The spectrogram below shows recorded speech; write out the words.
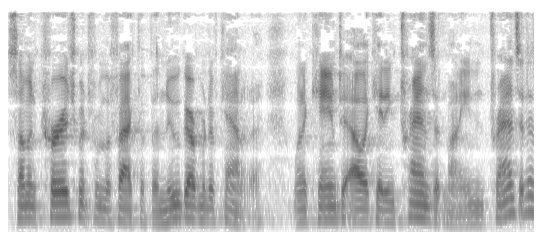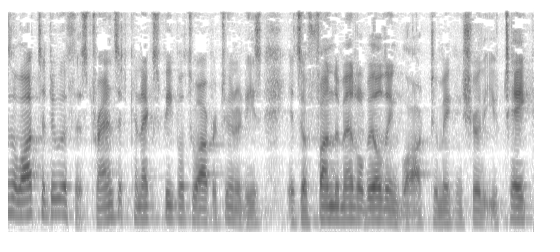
some encouragement from the fact that the new government of Canada, when it came to allocating transit money, and transit has a lot to do with this. Transit connects people to opportunities. It's a fundamental building block to making sure that you take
